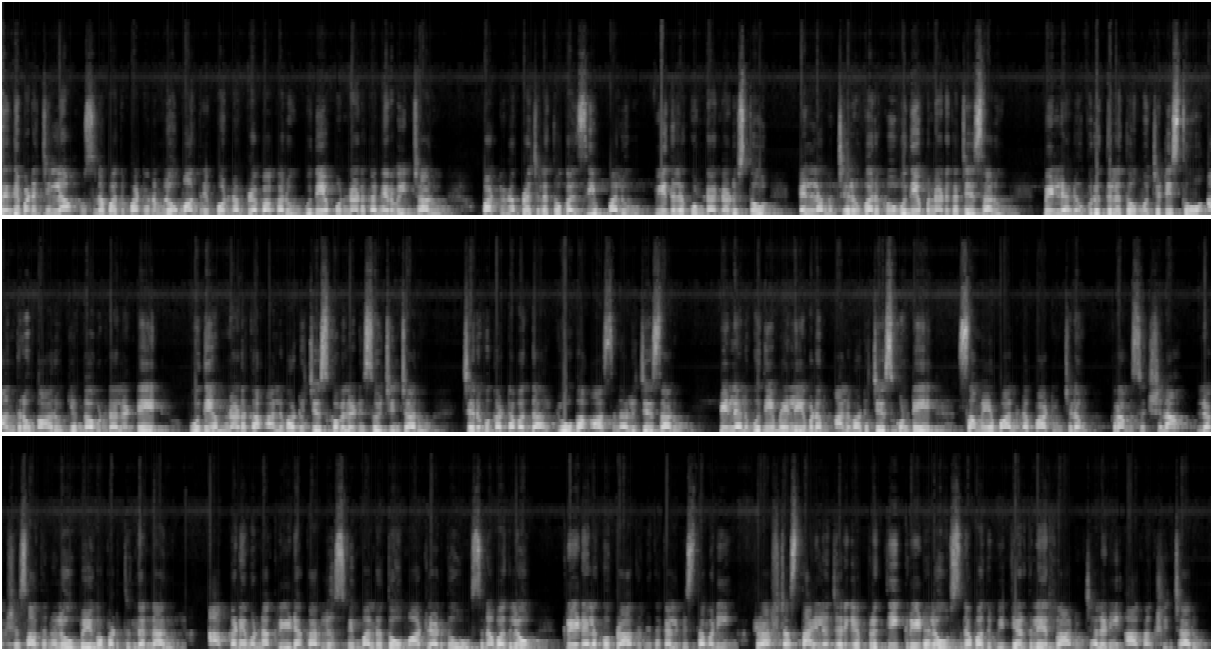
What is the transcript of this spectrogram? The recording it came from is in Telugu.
సిద్దిపేట జిల్లా హుస్నాబాద్ పట్టణంలో మంత్రి పొన్నం ప్రభాకర్ ఉదయపు నడక నిర్వహించారు. పట్టణ ప్రజలతో కలిసి పలు వీధుల గుండా నడుస్తూ ఎల్లమ్మ చెరువు వరకు ఉదయపు నడక చేశారు. పిల్లలు వృద్ధులతో ముచ్చటిస్తూ అందరూ ఆరోగ్యంగా ఉండాలంటే ఉదయం నడక అలవాటు చేసుకోవాలని సూచించారు. చెరువు కట్ట వద్ద యోగా ఆసనాలు చేశారు. పిల్లలు ఉదయమే లేవడం అలవాటు చేసుకుంటే సమయపాలన పాటించడం క్రమశిక్షణ లక్ష్య సాధనలో ఉపయోగపడుతుందన్నారు. అక్కడే ఉన్న క్రీడాకారులు స్విమ్మర్లతో మాట్లాడుతూ హుస్నాబాద్లో క్రీడలకు ప్రాధాన్యత కల్పిస్తామని రాష్ట్ర స్థాయిలో జరిగే ప్రతి క్రీడలో హుస్నాబాద్ విద్యార్థులే రాణించాలని ఆకాంక్షించారు.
